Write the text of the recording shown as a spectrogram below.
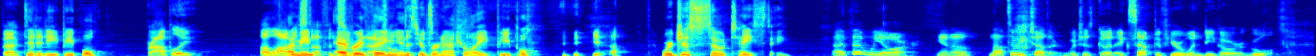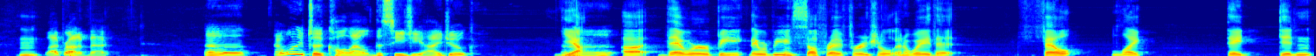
back. Did when, it eat people? Probably a lot. I mean, stuff in everything in did. Supernatural ate people. yeah, We're just so tasty. I bet we are. You know, not to each other, which is good, except if you're a Wendigo or a ghoul. Hmm. I brought it back. Uh, I wanted to call out the CGI joke. Yeah. Uh, Uh, they were being they were being self-referential in a way that felt like they didn't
